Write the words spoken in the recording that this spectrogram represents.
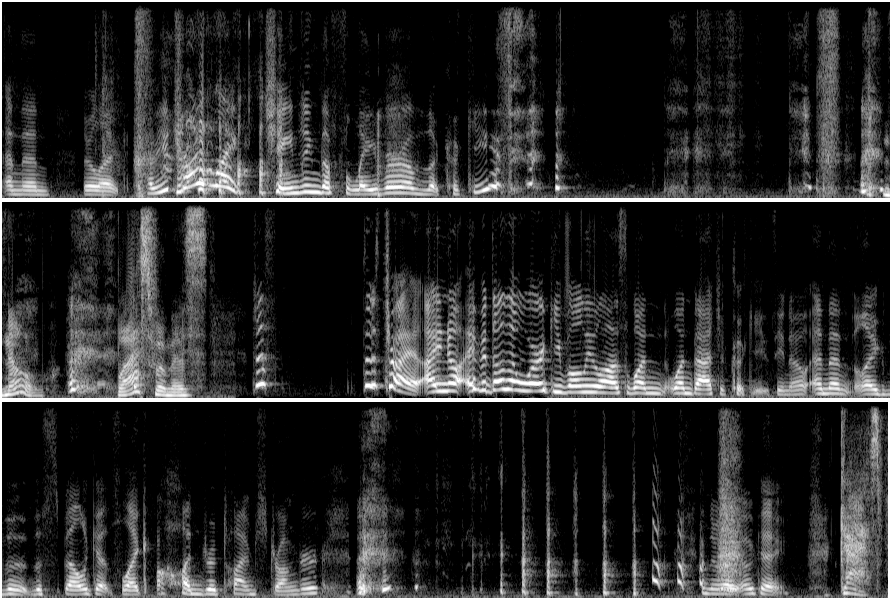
and then they're like, "Have you tried like changing the flavor of the cookies?" No. Blasphemous. Try it. I know if it doesn't work, you've only lost one one batch of cookies, you know. And then like the the spell gets like a hundred times stronger. and they're like, okay, Gasp!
